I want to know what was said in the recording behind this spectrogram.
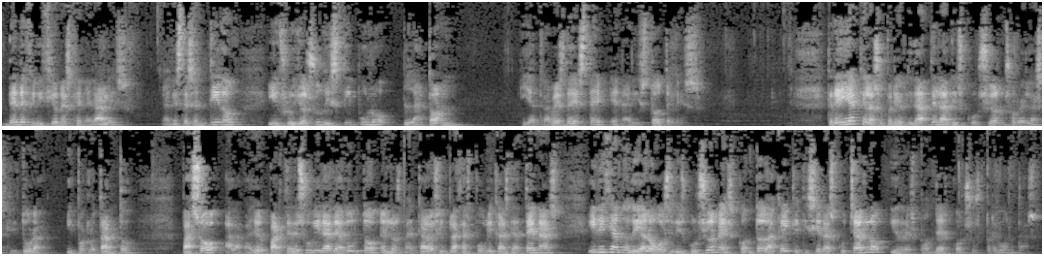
de definiciones generales. En este sentido, influyó su discípulo Platón y a través de éste en Aristóteles. Creía que la superioridad de la discusión sobre la escritura y, por lo tanto, Pasó a la mayor parte de su vida de adulto en los mercados y plazas públicas de Atenas, iniciando diálogos y discusiones con todo aquel que quisiera escucharlo y responder con sus preguntas.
